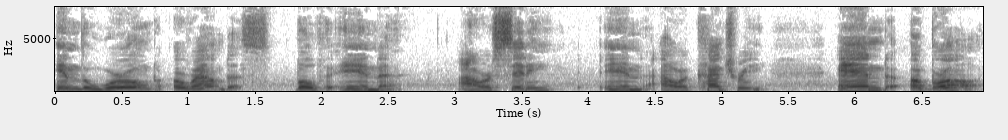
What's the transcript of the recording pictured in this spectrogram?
in the world around us, both in our city, in our country, and abroad.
